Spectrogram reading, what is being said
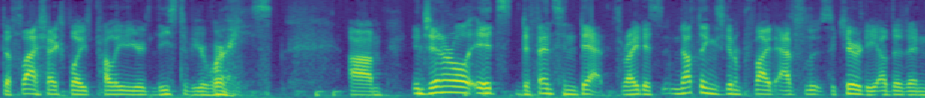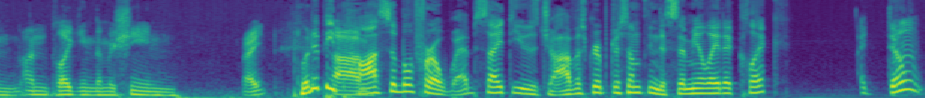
the Flash exploit is probably your least of your worries. Um, in general, it's defense in depth, right? It's nothing's going to provide absolute security other than unplugging the machine, right? Would it be Um, possible for a website to use JavaScript or something to simulate a click? I don't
